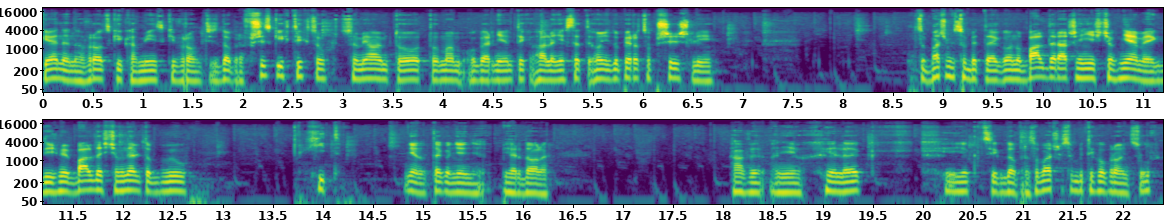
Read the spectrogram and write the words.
Gene, Nawrocki, Kamiński, Wrontis. Dobra, wszystkich tych, co, co miałem, to, to mam ogarniętych, ale niestety oni dopiero co przyszli. Zobaczmy sobie tego. No Baldę raczej nie ściągniemy. Gdybyśmy Baldę ściągnęli, to by był hit. Nie no, tego nie, nie. Pierdolę. Hawer, a nie Chylek. Chyjek, cyk. Dobra, zobaczmy sobie tych obrońców.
